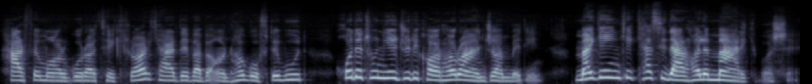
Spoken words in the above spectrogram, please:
حرف مارگو را تکرار کرده و به آنها گفته بود خودتون یه جوری کارها رو انجام بدین مگه اینکه کسی در حال مرگ باشه.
